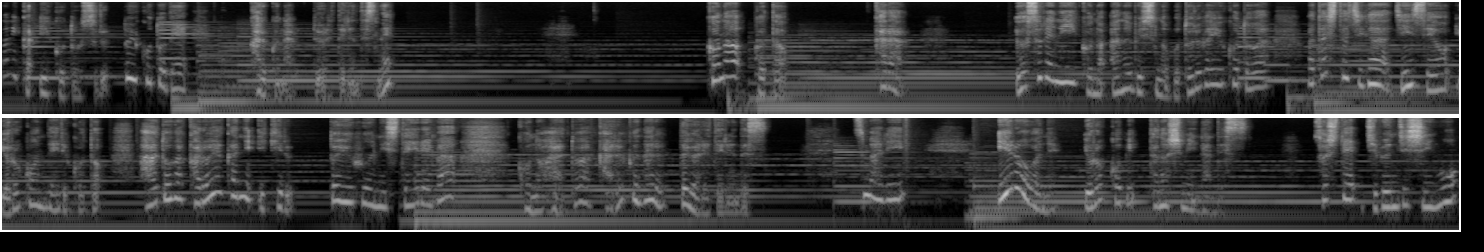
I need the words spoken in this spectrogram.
何かいいことをするということで軽くなると言われてるんですね。このことから要するにこのアヌビスのボトルが言うことは私たちが人生を喜んでいることハートが軽やかに生きるというふうにしていればこのハートは軽くなると言われているんです。つまりイエローはね喜び楽しみなんです。そして自分自身を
